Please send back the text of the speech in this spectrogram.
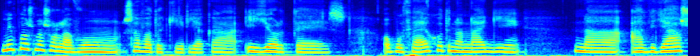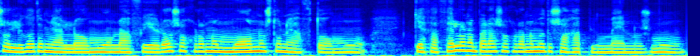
μήπως μεσολαβούν Σαββατοκύριακα ή γιορτές, όπου θα έχω την ανάγκη να αδειάσω λίγο το μυαλό μου, να αφιερώσω χρόνο μόνο στον εαυτό μου και θα θέλω να περάσω χρόνο με τους αγαπημένους μου.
